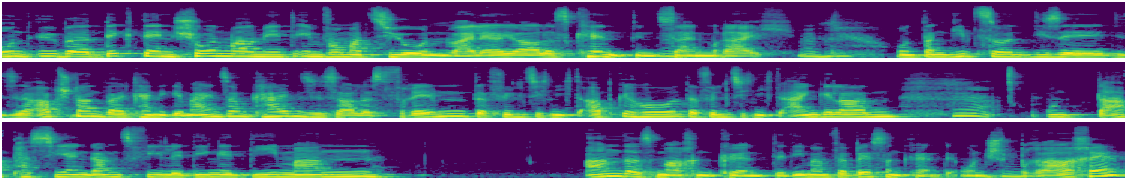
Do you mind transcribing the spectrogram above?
und überdeckt den schon mal mit Informationen, weil er ja alles kennt in seinem Reich. Und dann gibt es so diese, dieser Abstand, weil keine Gemeinsamkeiten, es ist alles fremd, der fühlt sich nicht abgeholt, der fühlt sich nicht eingeladen. Und da passieren ganz viele Dinge, die man anders machen könnte, die man verbessern könnte. Und Sprache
